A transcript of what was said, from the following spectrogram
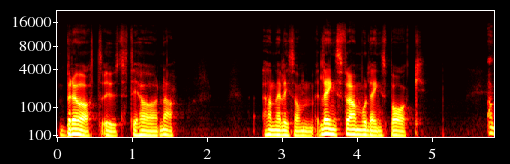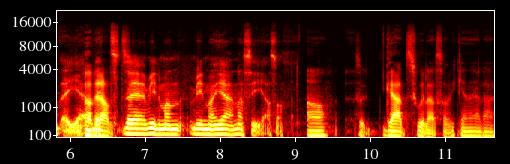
bröt ut till hörna. Han är liksom längst fram och längst bak. Ja, det är jävligt. Överallt. Det vill man, vill man gärna se alltså. Ja, så God's will alltså, vilken jävla,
